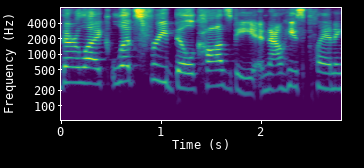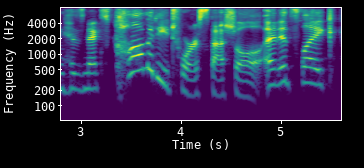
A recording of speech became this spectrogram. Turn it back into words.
they're like, let's free Bill Cosby. And now he's planning his next comedy tour special. And it's like,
